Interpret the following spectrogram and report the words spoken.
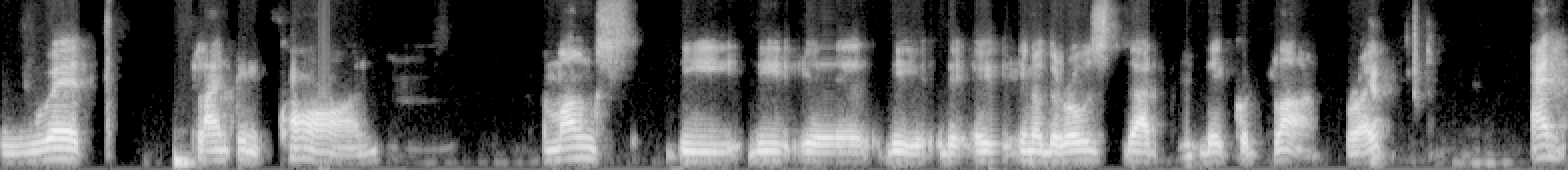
with planting corn amongst the the, uh, the the uh, you know the rows that they could plant, right? And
